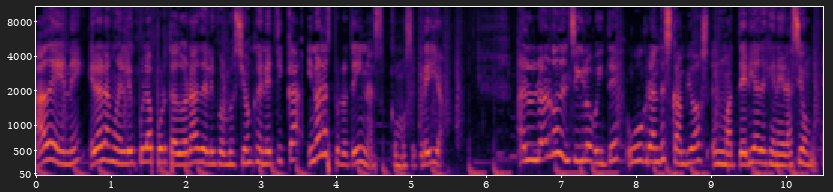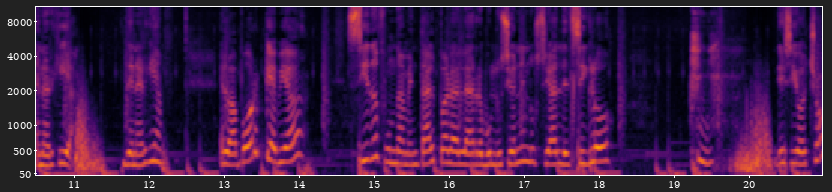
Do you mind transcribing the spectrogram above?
ADN era la molécula portadora de la información genética y no las proteínas, como se creía. A lo largo del siglo XX hubo grandes cambios en materia de generación, energía, de energía. El vapor que había sido fundamental para la revolución industrial del siglo XVIII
